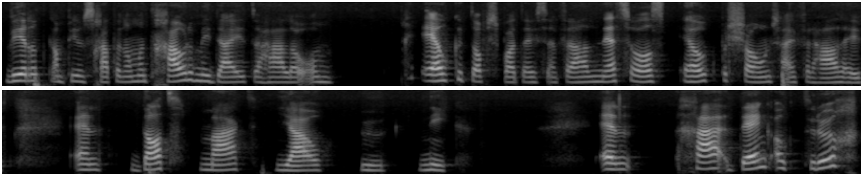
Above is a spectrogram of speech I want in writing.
wereldkampioenschappen, om een gouden medaille te halen, om elke topsporter heeft zijn verhaal, net zoals elk persoon zijn verhaal heeft. En dat maakt jou uniek. En ga, denk ook terug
